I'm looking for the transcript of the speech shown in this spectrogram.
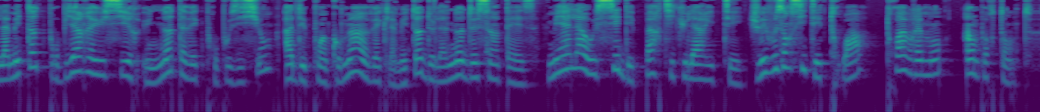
La méthode pour bien réussir une note avec proposition a des points communs avec la méthode de la note de synthèse, mais elle a aussi des particularités. Je vais vous en citer trois, trois vraiment importantes.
